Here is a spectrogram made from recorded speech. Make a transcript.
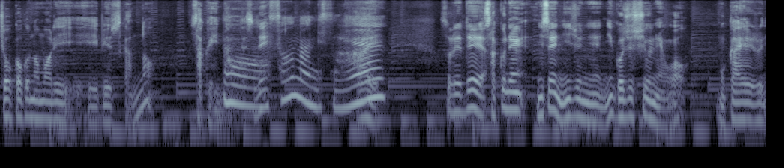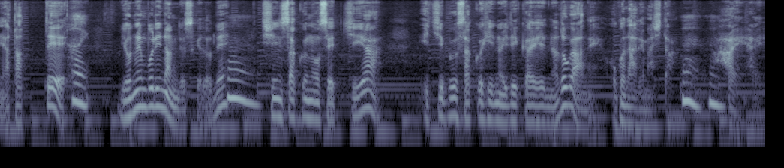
彫刻の森美術館の作品なんですね。そうなんですね。はいそれで昨年2022年に50周年を迎えるにあたってはい。4年ぶりなんですけどね、うん。新作の設置や一部作品の入れ替えなどがね行われました。うん。うん。はいはい。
